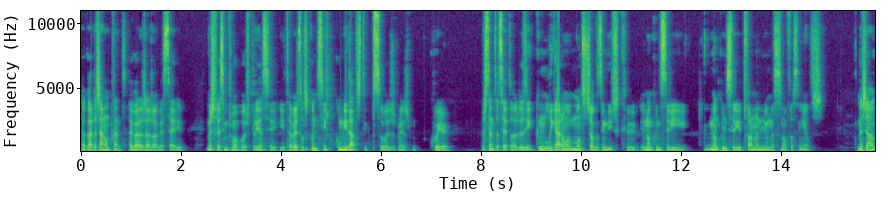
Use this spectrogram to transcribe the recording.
Agora já não tanto, agora já jogo a sério. Mas foi sempre uma boa experiência e através deles conheci comunidades tipo pessoas mesmo queer bastante aceitadoras e que me ligaram a montes de jogos indies que eu não conheceria não conheceria de forma nenhuma se não fossem eles. Mas já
